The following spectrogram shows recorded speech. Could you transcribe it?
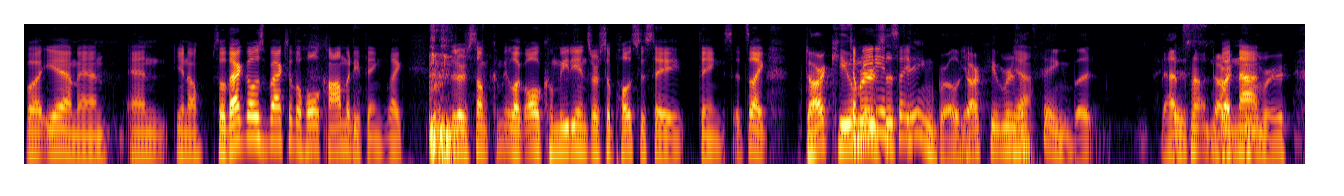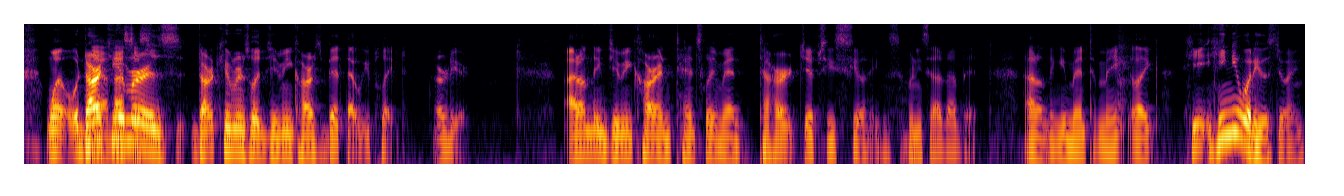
but yeah man and you know so that goes back to the whole comedy thing like there's some com- like oh comedians are supposed to say things it's like Dark humor is a say- thing, bro. Yeah. Dark humor is Yeah. a thing, but that's It's- not dark not- humor. When, when dark Yeah, that's humor is dark humor is what Jimmy Carr's bit that we played earlier. I don't think Jimmy Carr intentionally meant to hurt Gypsy's feelings when he said that bit. I don't think he meant to make like he he knew what he was doing.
